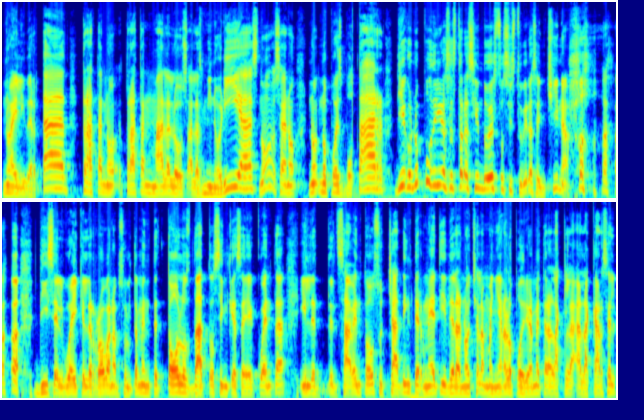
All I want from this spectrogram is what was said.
No hay libertad, tratan, mal a, los, a las minorías, ¿no? O sea, no, no, puedes votar. Diego, no podrías estar haciendo esto si estuvieras en China. Dice el güey que le roban absolutamente todos los datos sin que se dé cuenta y le, le saben todo su chat de internet y de la noche a la mañana lo podrían meter a la, cárcel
